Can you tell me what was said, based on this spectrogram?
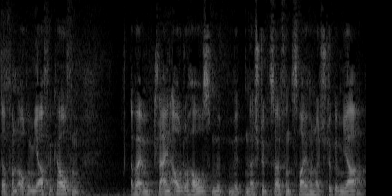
davon auch im Jahr verkaufen. Aber im kleinen Autohaus mit, mit einer Stückzahl von 200 Stück im Jahr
